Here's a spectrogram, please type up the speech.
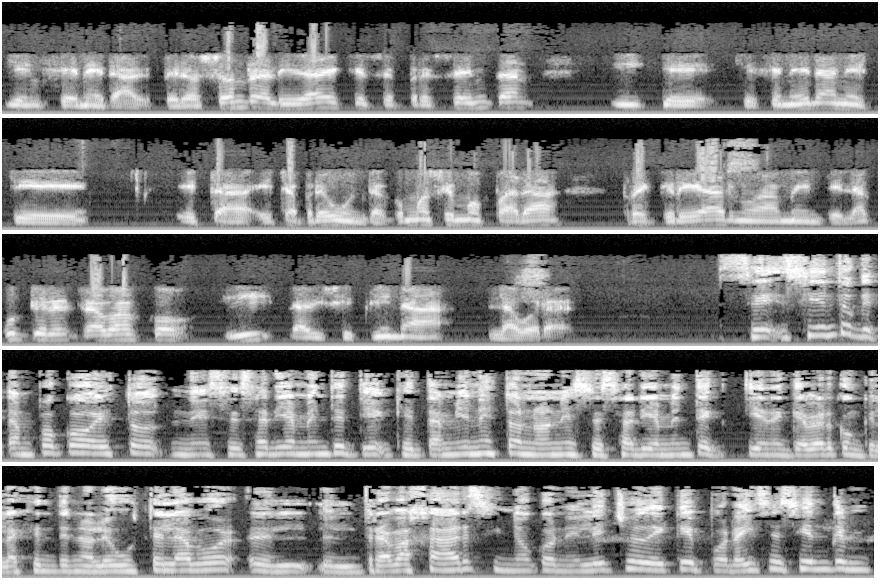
y en general, pero son realidades que se presentan y que, que generan este esta esta pregunta: ¿Cómo hacemos para recrear nuevamente la cultura del trabajo y la disciplina laboral? Siento que tampoco esto necesariamente, que también esto no necesariamente tiene que ver con que la gente no le guste labor- el, el trabajar, sino con el hecho de que por ahí se sienten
